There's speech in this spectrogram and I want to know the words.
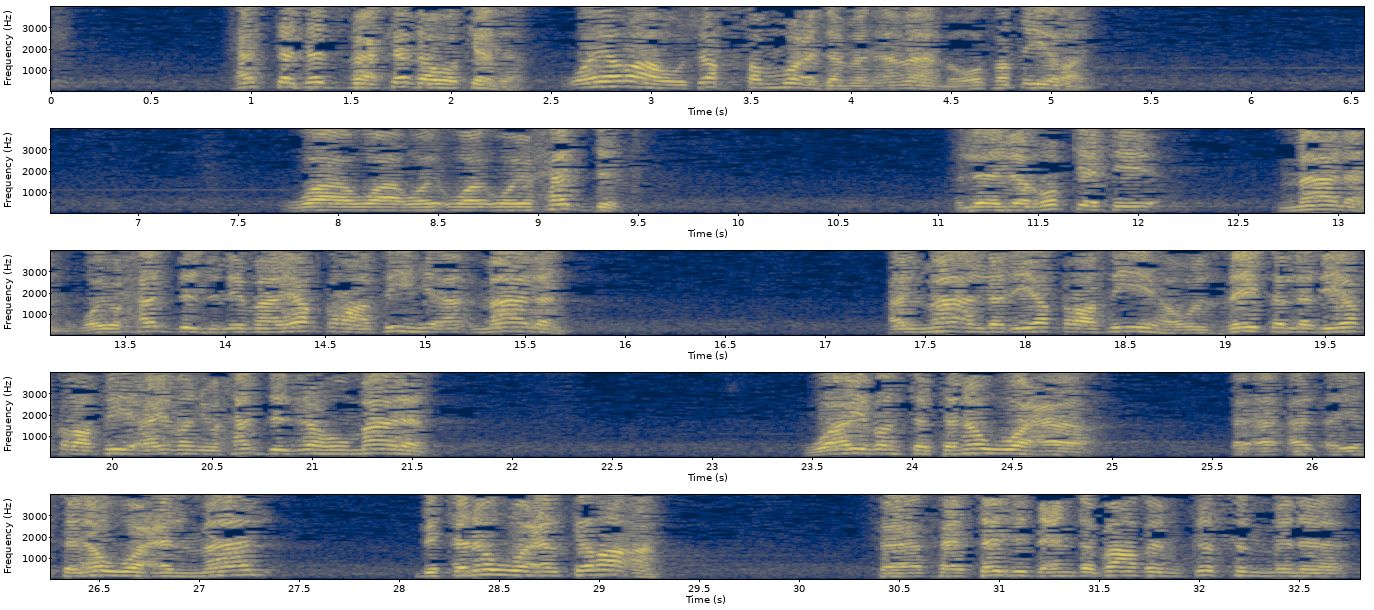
حتى تدفع كذا وكذا. ويراه شخصا معدما أمامه وفقيرا. ويحدد للرقية مالا ويحدد لما يقرأ فيه مالا. الماء الذي يقرأ فيه أو الزيت الذي يقرأ فيه أيضا يحدد له مالا. وأيضا تتنوع يتنوع المال بتنوع القراءة. فتجد عند بعضهم قسم من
